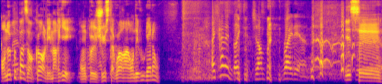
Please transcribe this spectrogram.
On ne peut pas encore les marier, on peut juste avoir un rendez-vous galant. C'est...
